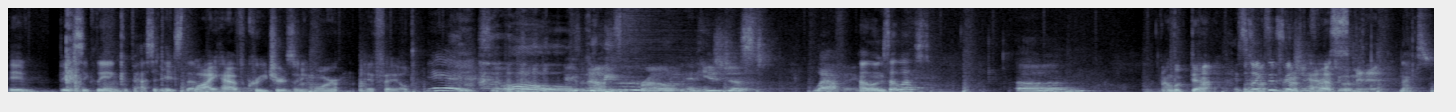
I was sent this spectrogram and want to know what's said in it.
it basically incapacitates them. Why have creatures anymore? It failed. Yay! So, Oh! so now he's prone and he's just laughing. How long does that last? Um, I looked down. I it's was like, this is gonna concentration for pass. to a minute, Nice.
